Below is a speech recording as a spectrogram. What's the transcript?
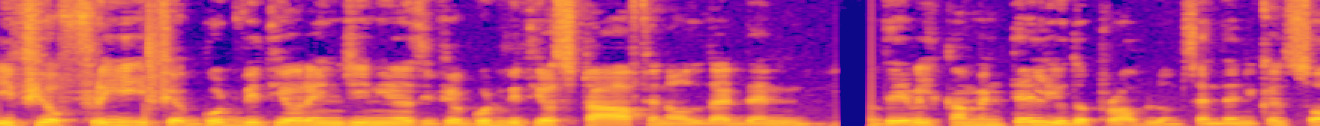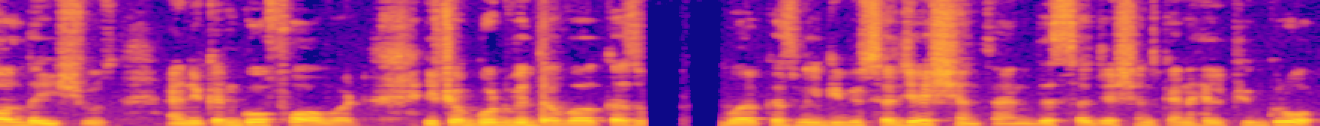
if you are free if you are good with your engineers if you are good with your staff and all that then they will come and tell you the problems and then you can solve the issues and you can go forward. If you're good with the workers workers will give you suggestions and these suggestions can help you grow.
